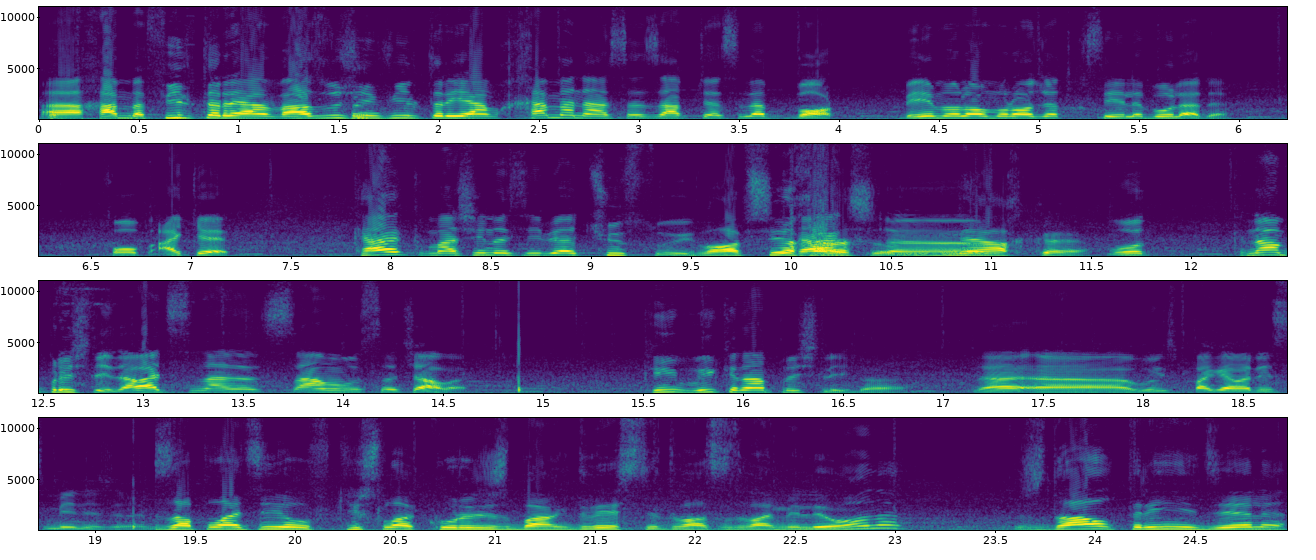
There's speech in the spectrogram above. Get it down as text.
hamma filtri ham воздушный filtri ham hamma narsa zapchasilar bor bemalol murojaat qilsanglar bo'ladi ho'p aka как машина себя чувствует Вообще хорошо, э, мягкая. вот к нам пришли давайте с самого сначала вы к нам пришли Да. да, а, вы поговорили с менеджером Заплатил в кишлак Курилишбанк 222 миллиона, ждал три недели.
